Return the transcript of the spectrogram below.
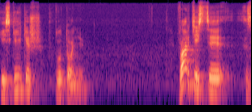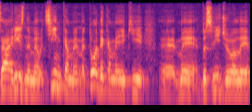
і скільки ж плутонію. Вартість е, за різними оцінками, методиками, які е, ми досліджували е,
